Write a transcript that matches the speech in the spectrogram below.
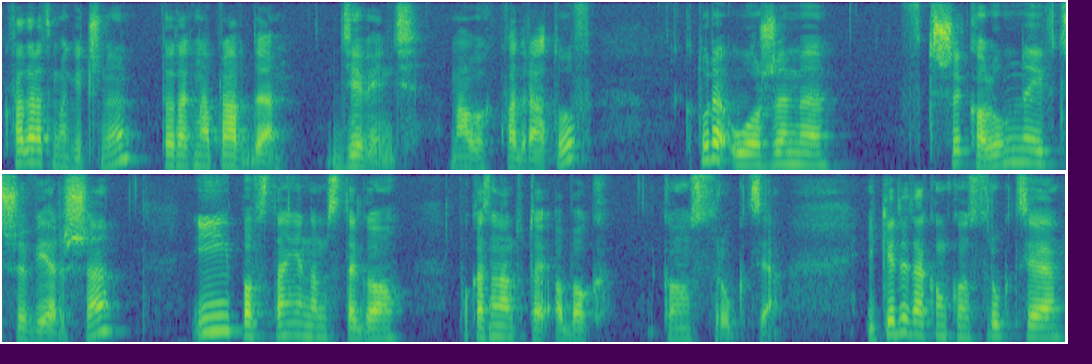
Kwadrat magiczny to tak naprawdę 9 małych kwadratów, które ułożymy w trzy kolumny i w trzy wiersze i powstanie nam z tego pokazana tutaj obok konstrukcja. I kiedy taką konstrukcję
